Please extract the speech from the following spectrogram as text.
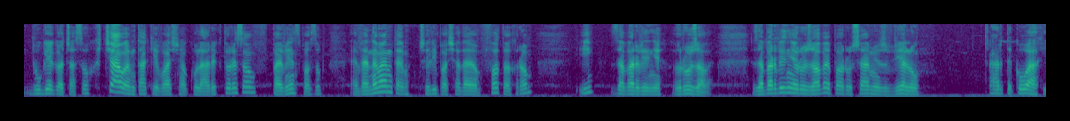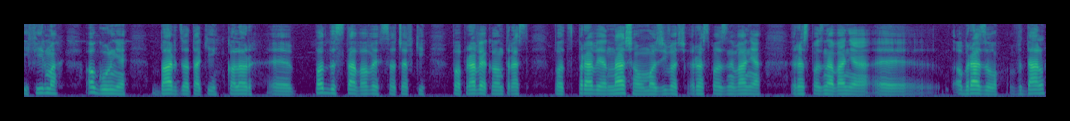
długiego czasu chciałem takie właśnie okulary, które są w pewien sposób ewenementem, czyli posiadają fotochrom i zabarwienie różowe. Zabarwienie różowe poruszałem już w wielu artykułach i filmach. Ogólnie bardzo taki kolor e, podstawowy soczewki poprawia kontrast, poprawia naszą możliwość rozpoznawania, rozpoznawania e, obrazu w dal.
